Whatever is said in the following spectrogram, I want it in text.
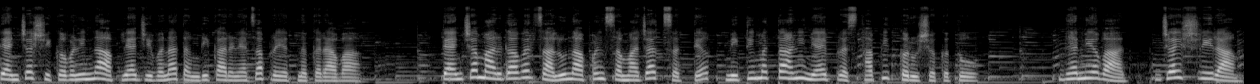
त्यांच्या शिकवणींना आपल्या जीवनात अंगीकारण्याचा प्रयत्न करावा. त्यांच्या मार्गावर चालून आपण समाजात सत्य नीतिमत्ता आणि न्याय प्रस्थापित करू शकतो. धन्यवाद. जय श्रीराम.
